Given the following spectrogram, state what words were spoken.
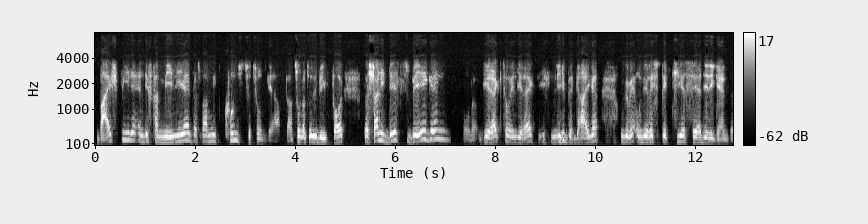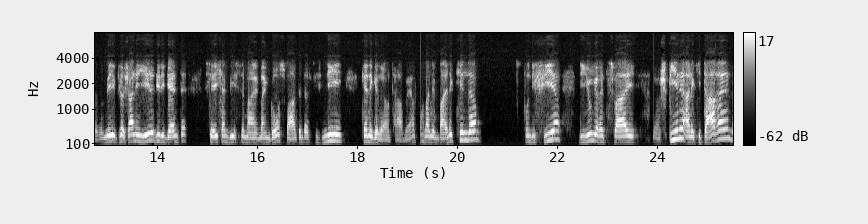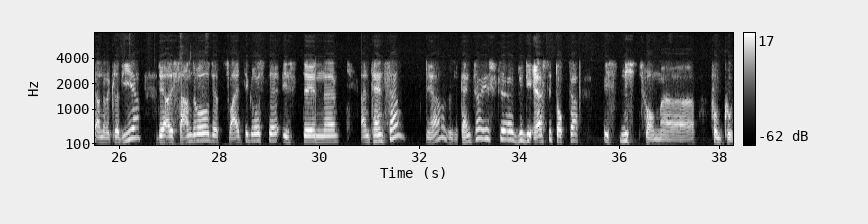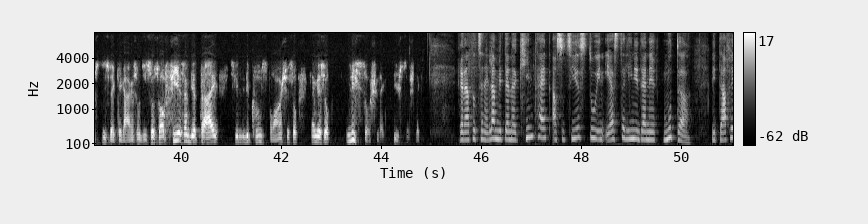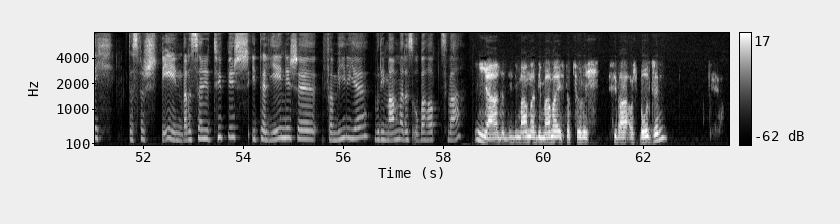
Beispiele in die Familie, das war mit Kunst zu tun gehabt. Also natürlich bin ich voll. Wahrscheinlich deswegen, oder direkt oder indirekt, ich liebe Geiger und, und ich respektiere sehr Dirigente. Für mich, wahrscheinlich jeder Dirigente sehe ich ein bisschen mein, mein Großvater, das ich nie kennengelernt habe. Ja. Meine beiden Kinder, von die vier, die jüngere zwei spielen, eine Gitarre, der andere Klavier. Der Alessandro, der zweite größte, ist den, äh, ein Tänzer ja, also der Tänzer ist, äh, die erste Tochter ist nicht vom, äh, vom Kurs, ist weggegangen. So, so, so auf vier sind wir drei, sind in die Kunstbranche, so, sagen wir so, nicht so schlecht, nicht so schlecht. Renato Zanella, mit deiner Kindheit assoziierst du in erster Linie deine Mutter. Wie darf ich das verstehen? War das so eine typisch italienische Familie, wo die Mama das Oberhaupt war? Ja, die, die Mama, die Mama ist natürlich, sie war aus Bozen.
